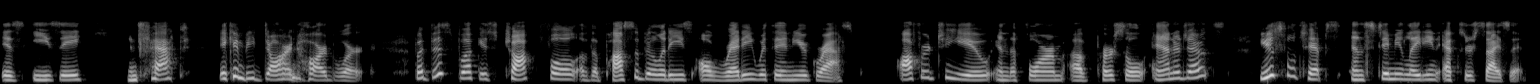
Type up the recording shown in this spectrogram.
is easy. In fact, it can be darn hard work. But this book is chock full of the possibilities already within your grasp, offered to you in the form of personal anecdotes, useful tips, and stimulating exercises.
